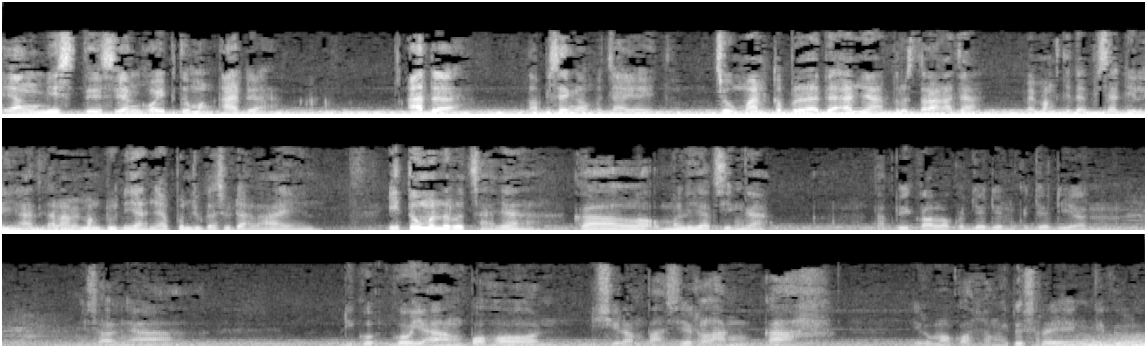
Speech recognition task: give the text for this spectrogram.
Yang mistis, yang goib itu memang ada. Ada, tapi saya nggak percaya itu. Cuman keberadaannya terus terang aja memang tidak bisa dilihat karena memang dunianya pun juga sudah lain. Itu menurut saya. Kalau melihat sih enggak. Tapi kalau kejadian-kejadian misalnya digoyang pohon, disiram pasir langkah. Di rumah kosong itu sering gitu loh.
